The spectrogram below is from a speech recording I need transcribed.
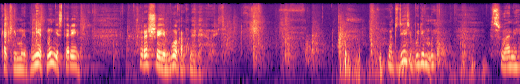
как и мы. Нет, мы не стареем. Хорошеем. Вот как надо Вот здесь будем мы с вами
